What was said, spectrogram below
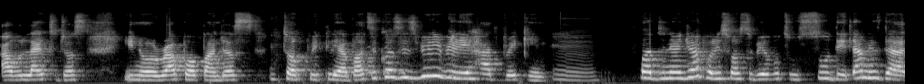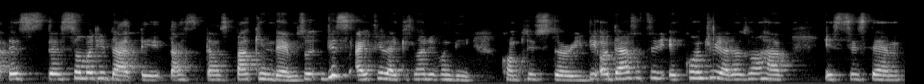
i would like to just you know wrap up and just talk quickly about it because it's really really heartbreaking. Mm for the Nigerian police force to be able to sue them, that means that there's there's somebody that they that's that's backing them. So this I feel like it's not even the complete story. The audacity, a country that does not have a system.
